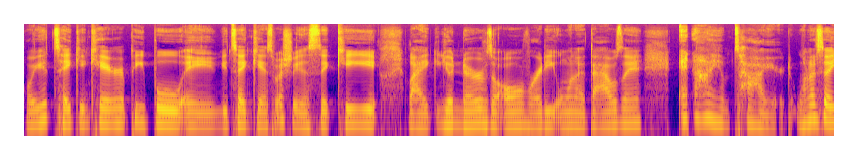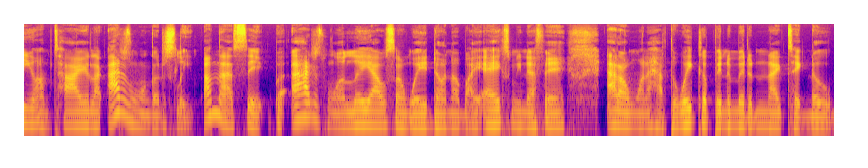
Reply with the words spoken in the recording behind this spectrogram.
when you're taking care of people and you take care, especially a sick kid, like your nerves are already on a thousand. And I am tired. When I tell you I'm tired, like I just want to go to sleep. I'm not sick, but I just want to lay out somewhere. Don't nobody ask me nothing. I don't want to have to wake up in the middle of the night, take no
